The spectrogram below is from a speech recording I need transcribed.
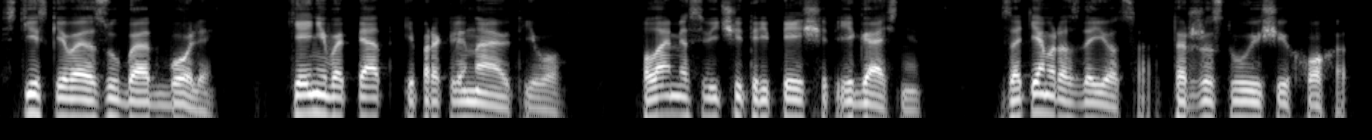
стискивая зубы от боли. Тени вопят и проклинают его. Пламя свечи трепещет и гаснет. Затем раздается торжествующий хохот.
